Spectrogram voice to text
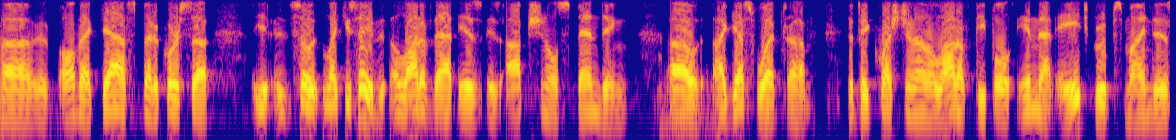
Uh, all that gas, but of course, uh, so like you say, a lot of that is is optional spending. Uh, I guess what uh, the big question on a lot of people in that age group's mind is,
